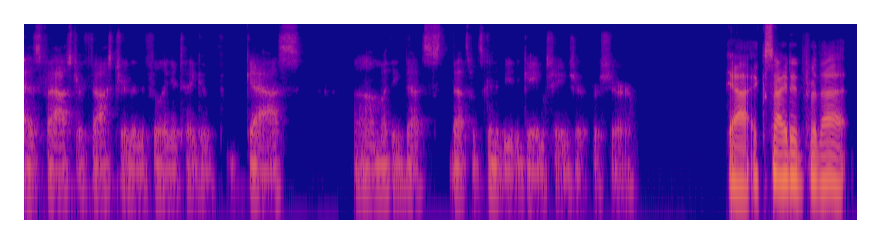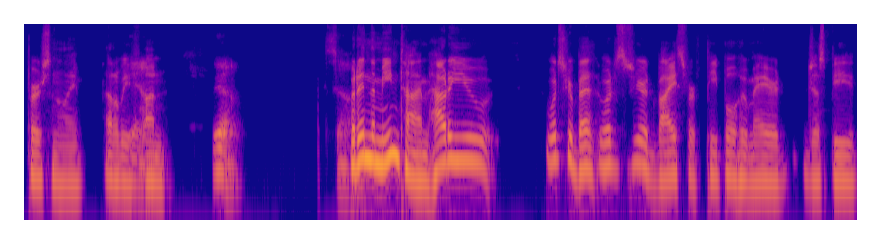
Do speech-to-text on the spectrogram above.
as fast or faster than filling a tank of gas, um, I think that's that's what's going to be the game changer for sure. Yeah, excited for that personally. That'll be yeah. fun. Yeah. So, but in the meantime, how do you? What's your best? What's your advice for people who may or just be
